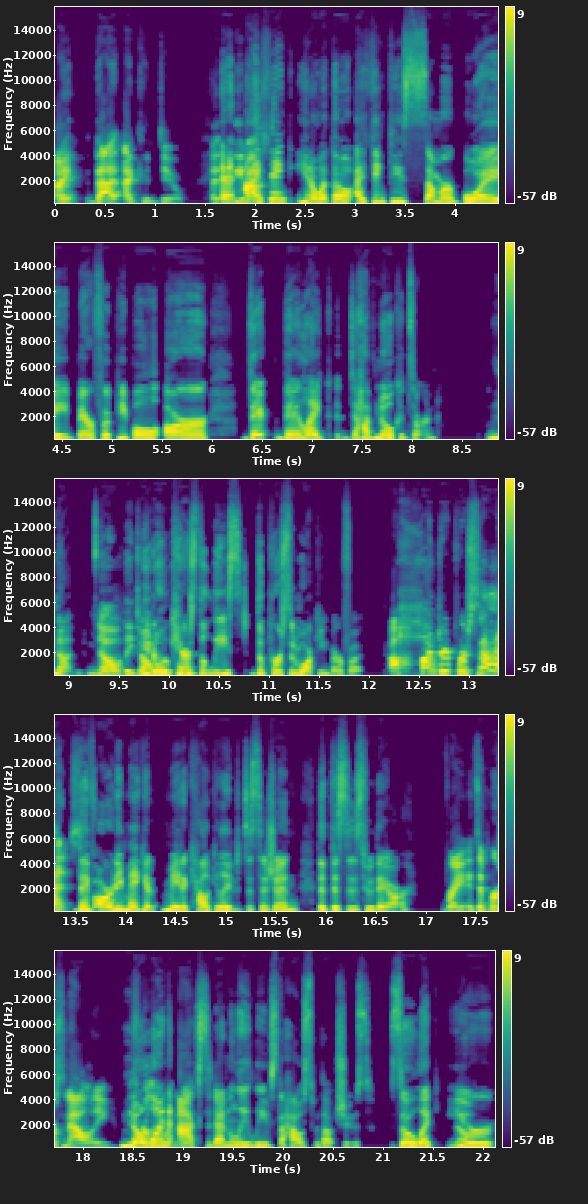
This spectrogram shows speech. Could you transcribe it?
I that I couldn't do. Uh, And I think, you know what though? I think these summer boy barefoot people are, they they like have no concern. None. no, they don't. You know who cares the least? The person walking barefoot. A hundred percent. They've already make it made a calculated decision that this is who they are. Right. It's a personality. no really one what it is. accidentally leaves the house without shoes. So like No. you're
